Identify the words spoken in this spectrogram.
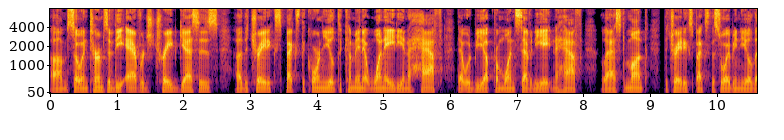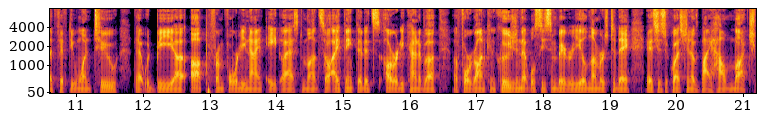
Um, so in terms of the average trade guesses, uh, the trade expects the corn yield to come in at 180 and a half. That would be up from 178 and a half last month. The trade expects the soybean yield at 51.2. That would be uh, up from 49.8 last month. So I think that it's already kind of a, a foregone conclusion that we'll see some bigger yield numbers today. It's just a question of by how much.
